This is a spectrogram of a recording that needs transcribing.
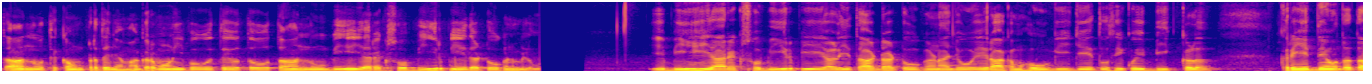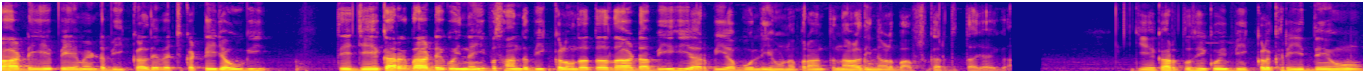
ਤੁਹਾਨੂੰ ਉੱਥੇ ਕਾਊਂਟਰ ਤੇ ਜਮ੍ਹਾਂ ਕਰਵਾਉਣੀ ਪਊ ਤੇ ਉਹ ਤੋਂ ਤੁਹਾਨੂੰ 20120 ਰੁਪਏ ਦਾ ਟੋਕਨ ਮਿਲੂ। ਇਹ ਵੀਹ ਹਜ਼ਾਰ ਇੱਕ ਸੌ ਵੀਹ ਰੁਪਈਏ ਵਾਲੀ ਤੁਹਾਡਾ ਟੋਕਨ ਆ, ਜੋ ਇਹ ਰਕਮ ਹੋਊਗੀ, ਜੇ ਤੁਸੀਂ ਕੋਈ ਵਹੀਕਲ ਖਰੀਦਦੇ ਹੋ ਤਾਂ ਤੁਹਾਡੀ ਇਹ ਪੇਮੈਂਟ ਵਹੀਕਲ ਦੇ ਵਿੱਚ ਕੱਟੀ ਜਾਊਗੀ। ਅਤੇ ਜੇਕਰ ਤੁਹਾਡੇ ਕੋਈ ਨਹੀਂ ਪਸੰਦ ਵਹੀਕਲ ਆਉਂਦਾ ਤਾਂ ਤੁਹਾਡਾ ਵੀਹ ਹਜ਼ਾਰ ਰੁਪਈਆ ਬੋਲੀ ਹੋਣ ਉਪਰੰਤ ਨਾਲ ਦੀ ਨਾਲ ਵਾਪਸ ਕਰ ਦਿੱਤਾ ਜਾਏਗਾ। ਜੇਕਰ ਤੁਸੀਂ ਕੋਈ ਵਹੀਕਲ ਖਰੀਦਦੇ ਹੋ,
